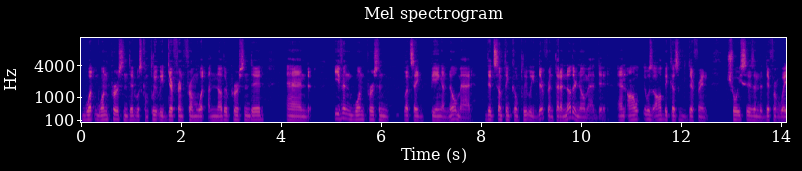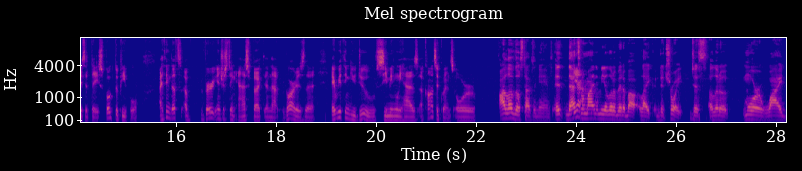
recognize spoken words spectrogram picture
what one person did was completely different from what another person did. And even one person let's say being a nomad did something completely different that another nomad did. And all it was all because of the different choices and the different ways that they spoke to people i think that's a very interesting aspect in that regard is that everything you do seemingly has a consequence or I love those types of games. It that's Yeah. reminded me a little bit about like Detroit, just a little more wide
